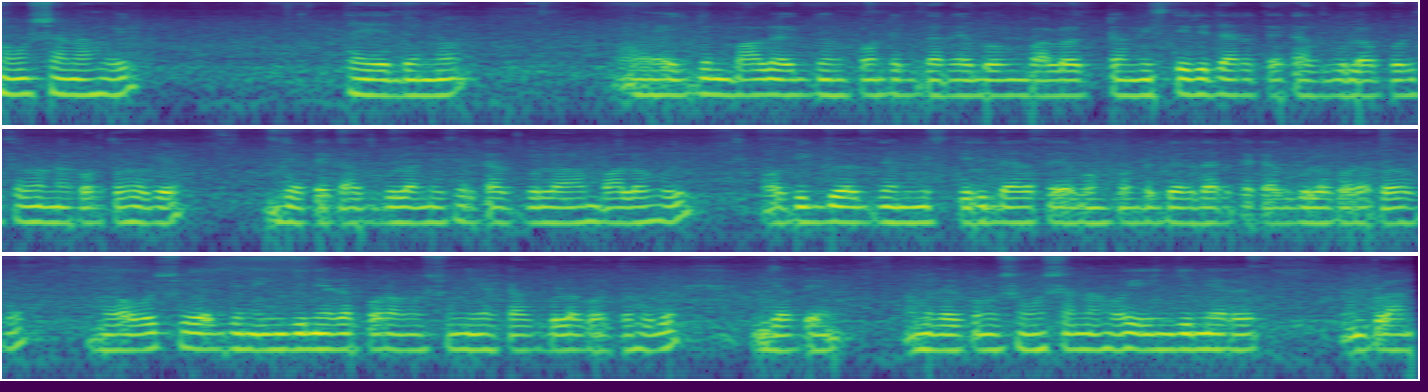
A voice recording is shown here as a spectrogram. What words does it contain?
সমস্যা না হয়। তাই এর জন্য একজন ভালো একজন কন্ট্রাক্টর এবং ভালো একটা মিস্ত্রি দ্বারাতে কাজগুলো পরিচালনা করতে হবে, যাতে কাজগুলো নিচের কাজগুলো ভালো হয়। অভিজ্ঞ একজন মিস্ত্রি দ্বারাতে এবং কন্ট্রাক্টর দ্বারাতে কাজগুলো করাতে হবে। অবশ্যই একজন ইঞ্জিনিয়ারের পরামর্শ নিয়ে কাজগুলো করতে হবে, যাতে আমাদের কোনো সমস্যা না হয়। ইঞ্জিনিয়ারের প্ল্যান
